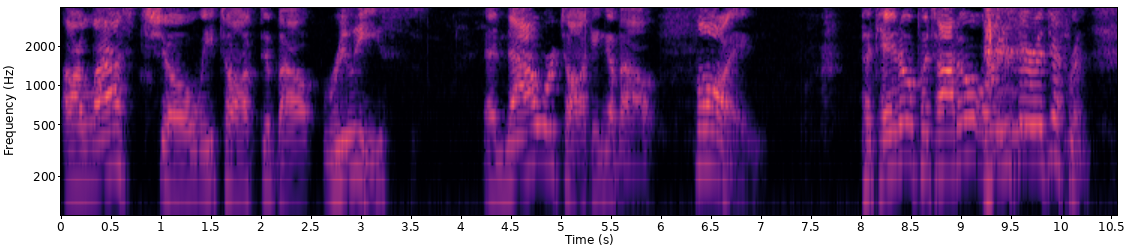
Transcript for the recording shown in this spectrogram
Our last show, we talked about release and now we're talking about thawing. Potato, potato, or is there a difference?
